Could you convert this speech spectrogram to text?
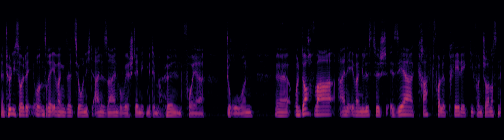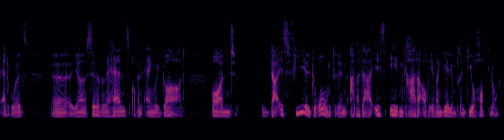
natürlich sollte unsere Evangelisation nicht eine sein, wo wir ständig mit dem Höllenfeuer drohen. Äh, und doch war eine evangelistisch sehr kraftvolle Predigt, die von Jonathan Edwards, äh, ja, Sinners in the Hands of an Angry God. Und da ist viel Drohung drin, aber da ist eben gerade auch Evangelium drin, die Hoffnung.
